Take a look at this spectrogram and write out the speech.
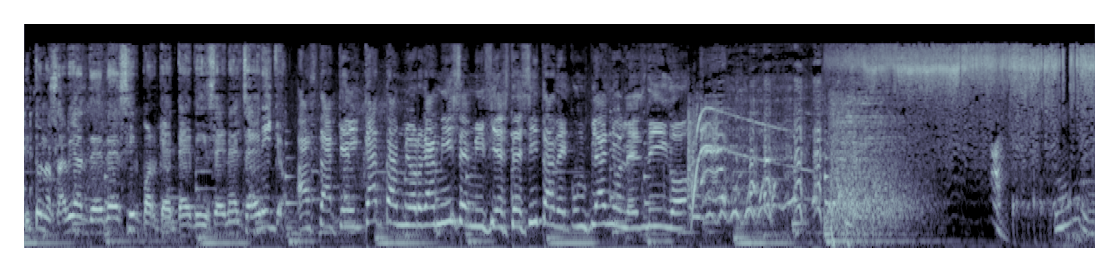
Y tú no sabías de decir por qué te dicen el cerillo. Hasta que el Cata me organice mi fiestecita de cumpleaños, les digo.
